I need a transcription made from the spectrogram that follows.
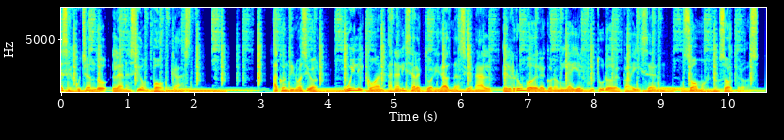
Estás escuchando La Nación Podcast. A continuación, Willy Cohen analiza la actualidad nacional, el rumbo de la economía y el futuro del país en Somos Nosotros.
